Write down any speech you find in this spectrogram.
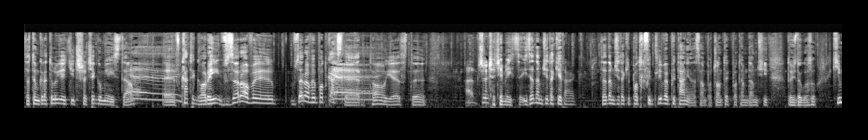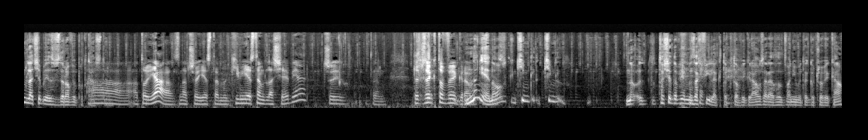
Zatem gratuluję ci trzeciego miejsca e, w kategorii wzorowy, wzorowy podcaster. To jest e, trzecie miejsce. I zadam ci takie Tak. zadam ci takie podchwytliwe pytanie na sam początek, potem dam ci dojść do głosu. Kim dla ciebie jest wzorowy podcaster? A, a to ja, znaczy jestem, kim jestem dla siebie? Czy ten, ten, ten kto wygrał? No nie, no, kim, kim... No, to- to się dowiemy za chwilę, kto, kto wygrał. Zaraz odzwonimy tego człowieka.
